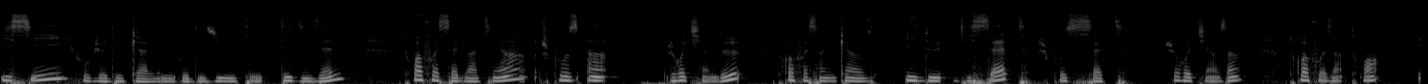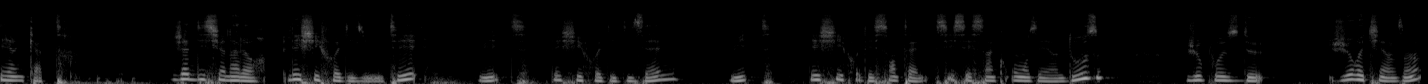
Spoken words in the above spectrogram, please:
ici. Il faut que je décale au niveau des unités des dizaines. 3 fois 7, 21. Je pose 1, je retiens 2. 3 fois 5, 15 et 2, 17. Je pose 7, je retiens 1. 3 fois 1, 3 et 1, 4. J'additionne alors les chiffres des unités. 8, les chiffres des dizaines. 8, les chiffres des centaines. 6 et 5, 11 et 1, 12. Je pose 2, je retiens 1,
